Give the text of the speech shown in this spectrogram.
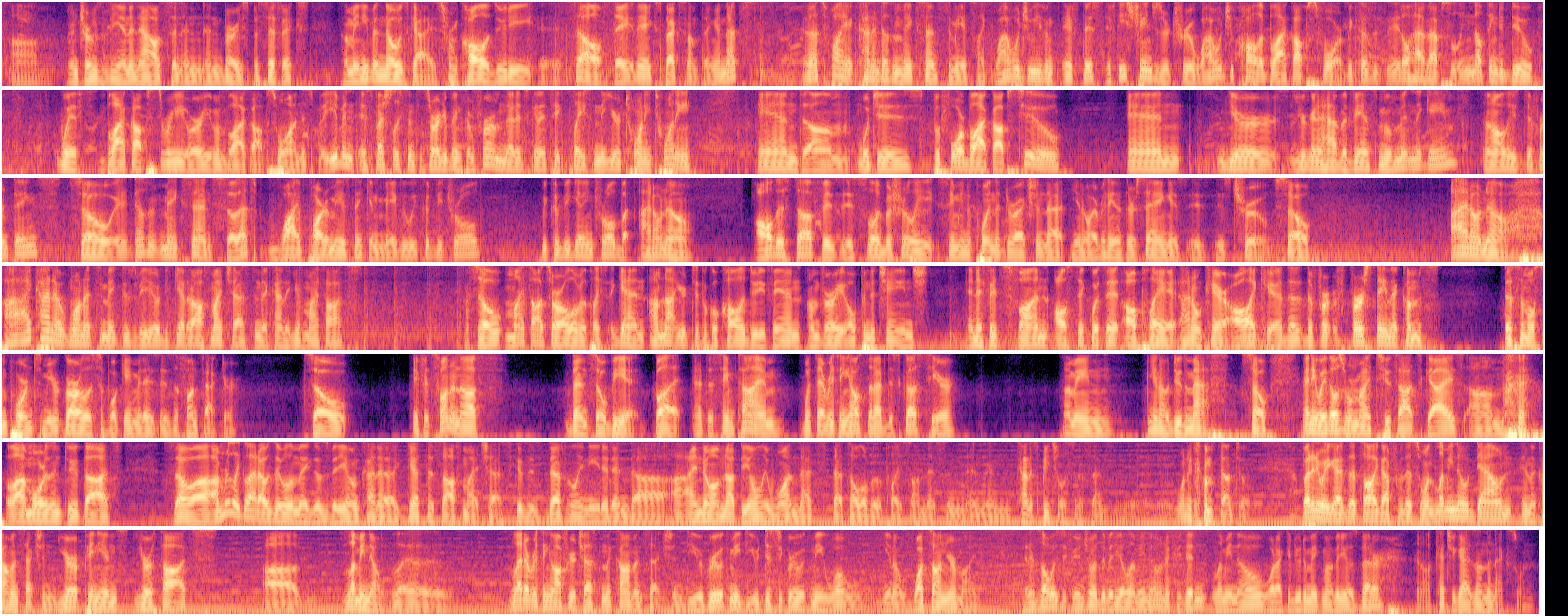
um, in terms of the in and outs and, and, and very specifics. I mean even those guys from Call of Duty itself, they, they expect something. And that's and that's why it kind of doesn't make sense to me. It's like, why would you even, if this, if these changes are true, why would you call it Black Ops 4? Because it, it'll have absolutely nothing to do with Black Ops 3 or even Black Ops 1. Even especially since it's already been confirmed that it's going to take place in the year 2020, and um, which is before Black Ops 2, and you're you're going to have advanced movement in the game and all these different things. So it doesn't make sense. So that's why part of me is thinking maybe we could be trolled. We could be getting trolled, but I don't know. All this stuff is, is slowly but surely seeming to point in the direction that you know everything that they're saying is is, is true. So I don't know. I kind of wanted to make this video to get it off my chest and to kind of give my thoughts. So my thoughts are all over the place. Again, I'm not your typical Call of Duty fan. I'm very open to change. And if it's fun, I'll stick with it. I'll play it. I don't care. All I care, the, the fir first thing that comes, that's the most important to me, regardless of what game it is, is the fun factor. So if it's fun enough, then so be it. But at the same time, with everything else that I've discussed here, I mean, you know, do the math. So anyway, those were my two thoughts, guys. Um, a lot more than two thoughts. So uh, I'm really glad I was able to make this video and kind of get this off my chest because it's definitely needed, and uh, I know I'm not the only one that's that's all over the place on this and, and, and kind of speechless in a sense uh, when it comes down to it. But anyway, guys, that's all I got for this one. Let me know down in the comment section your opinions, your thoughts. Uh, let me know. Uh, let everything off your chest in the comment section. Do you agree with me? Do you disagree with me? Well, you know, what's on your mind? And as always, if you enjoyed the video, let me know. And if you didn't, let me know what I could do to make my videos better. And I'll catch you guys on the next one.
